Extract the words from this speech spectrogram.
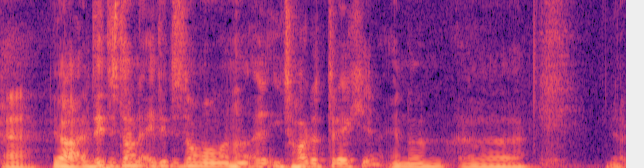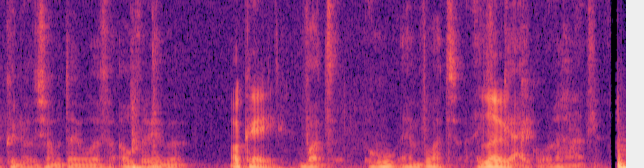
Ja. Ja, dit is dan, dit is dan wel een, een iets harder trekje. En dan eh, ja, kunnen we er zo meteen wel even over hebben. Oké, Wat, hoe en wat. Even Leuk. kijken hoor, daar gaat hij.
